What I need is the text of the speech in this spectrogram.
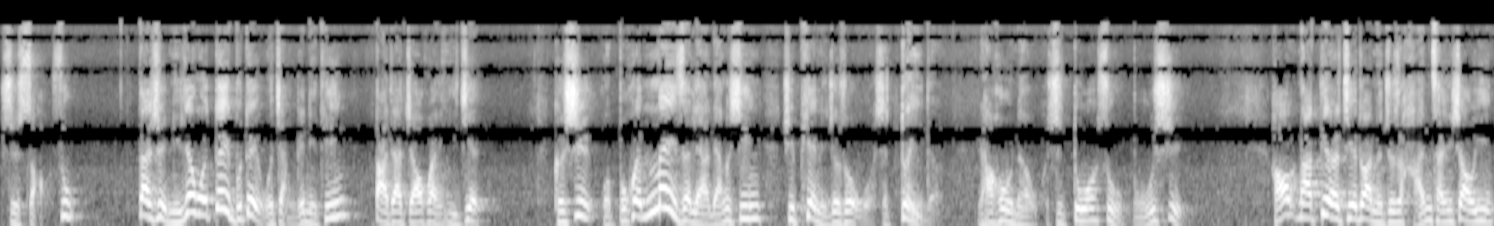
是少数，但是你认为对不对？我讲给你听，大家交换意见。可是我不会昧着良良心去骗你，就说我是对的，然后呢，我是多数，不是。好，那第二阶段呢，就是寒蝉效应。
